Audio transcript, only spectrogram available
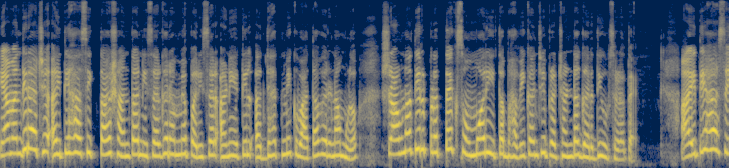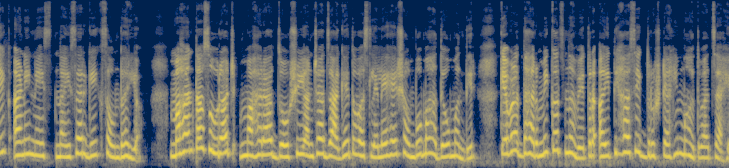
या मंदिराची ऐतिहासिकता शांत निसर्गरम्य परिसर आणि येथील आध्यात्मिक वातावरणामुळं श्रावणातील प्रत्येक सोमवारी इथं भाविकांची प्रचंड गर्दी उसळत आहे. ऐतिहासिक आणि नैसर्गिक सौंदर्य. महंत सूरज महाराज जोशी यांच्या जागेत वसलेले हे शंभू महादेव मंदिर केवळ धार्मिकच नव्हे तर ऐतिहासिकदृष्ट्याही महत्त्वाचं आहे.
